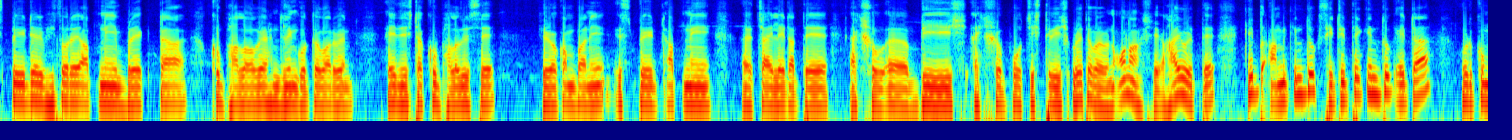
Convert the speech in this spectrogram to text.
স্পিডের ভিতরে আপনি ব্রেকটা খুব ভালোভাবে হ্যান্ডেলিং করতে পারবেন। এই জিনিসটা খুব ভালো দিচ্ছে। হিরো কোম্পানি স্পিড আপনি চাইলে এটাতে একশো বিশ, একশো পঁচিশ, তিরিশ উড়াতে পারবেন অনায়াসে হাইওয়েতে কিন্তু আমি কিন্তু সিটিতে কিন্তু এটা ওরকম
